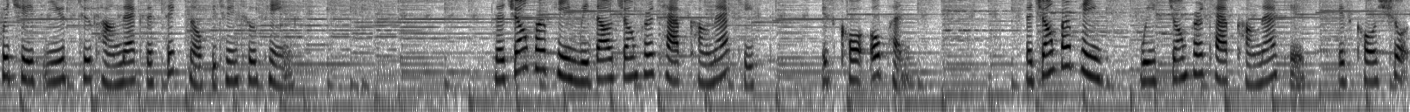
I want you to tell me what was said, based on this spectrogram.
which is used to connect the signal between two pins. The jumper pin without jumper cap connected is called open. The jumper pin with jumper cap connected is called short.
